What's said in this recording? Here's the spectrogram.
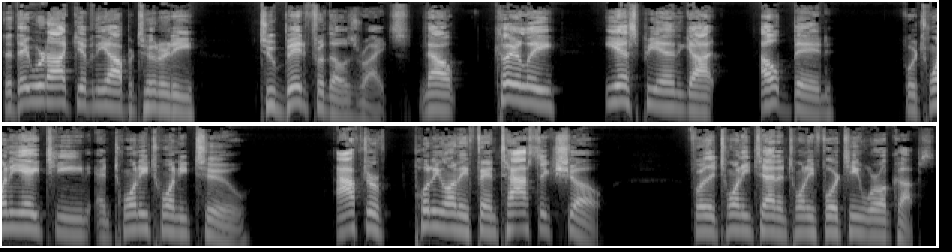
That they were not given the opportunity to bid for those rights. Now, clearly, ESPN got outbid for 2018 and 2022 after putting on a fantastic show for the 2010 and 2014 World Cups.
